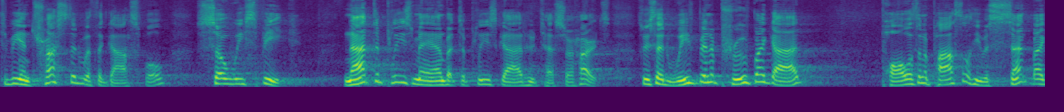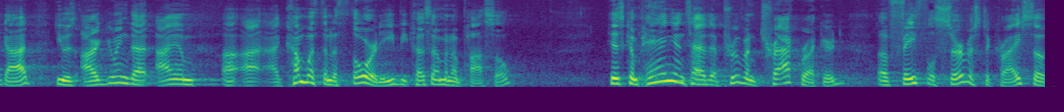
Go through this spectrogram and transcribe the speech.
to be entrusted with the gospel, so we speak, not to please man, but to please God who tests our hearts. So he said, We've been approved by God. Paul was an apostle. He was sent by God. He was arguing that I am, uh, I, come with an authority because I'm an apostle. His companions had a proven track record of faithful service to Christ, so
